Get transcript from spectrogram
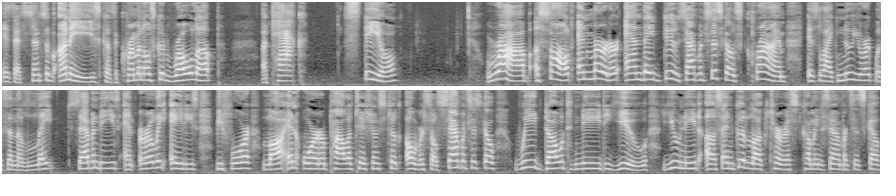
is that sense of unease because the criminals could roll up, attack, steal, rob, assault, and murder, and they do. San Francisco's crime is like New York was in the late 70s and early 80s before law and order politicians took over. So, San Francisco, we don't need you. You need us. And good luck, tourists coming to San Francisco.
